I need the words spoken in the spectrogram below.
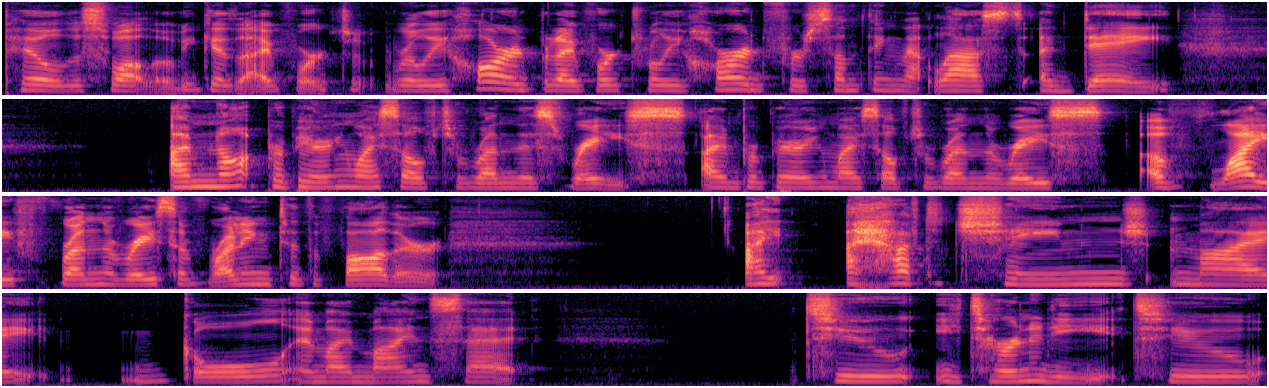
pill to swallow because I've worked really hard, but I've worked really hard for something that lasts a day. I'm not preparing myself to run this race. I'm preparing myself to run the race of life, run the race of running to the Father. I I have to change my goal and my mindset to eternity, to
